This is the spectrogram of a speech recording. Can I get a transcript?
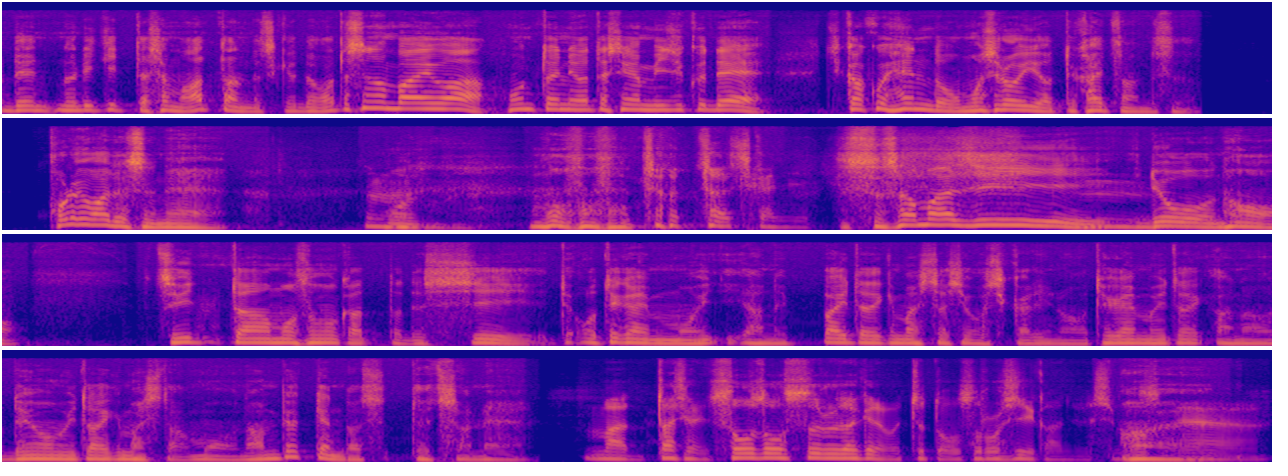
で乗り切った社もあったんですけど私の場合は本当に私が未熟で地殻変動面白いよって書いてたんです。これはですね、うん、もうもう 確かに。凄まじい量の、ツイッターもすごかったですしお手紙もあのいっぱいいただきましたしお叱りの手紙もいたあの電話もいただきました。もう何百件でしたね。まあ確かに想像するだけでもちょっと恐ろしい感じがしますね、はい、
